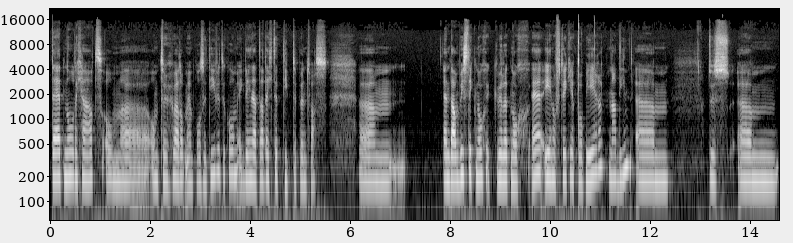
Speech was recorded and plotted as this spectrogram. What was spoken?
tijd nodig gehad om, om terug wel op mijn positieve te komen. Ik denk dat dat echt het dieptepunt was. Um, en dan wist ik nog, ik wil het nog hè, één of twee keer proberen nadien. Um, dus, um,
